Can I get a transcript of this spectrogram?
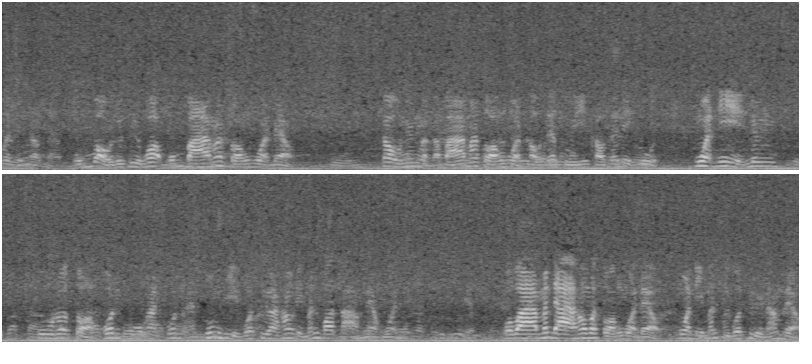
เหมือนครับผมบอกซื่อๆเพราะผมบามาสองงวดแล้วเก้าหนึ่งหลังกับบามาสองงวดเขาได้สุยเขาได้เลขรูดงวดนี้หนึ่งปูทดสอบคนปูกันคนอันซุ่มดีว่าเสือเฮานี่มันบ่ตามแล้วงวดนี้เพราะว่ามันด่าเฮามาสองงวดแล้วงวดนี้มันสิบ่ซื้อน้ำแล้ว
